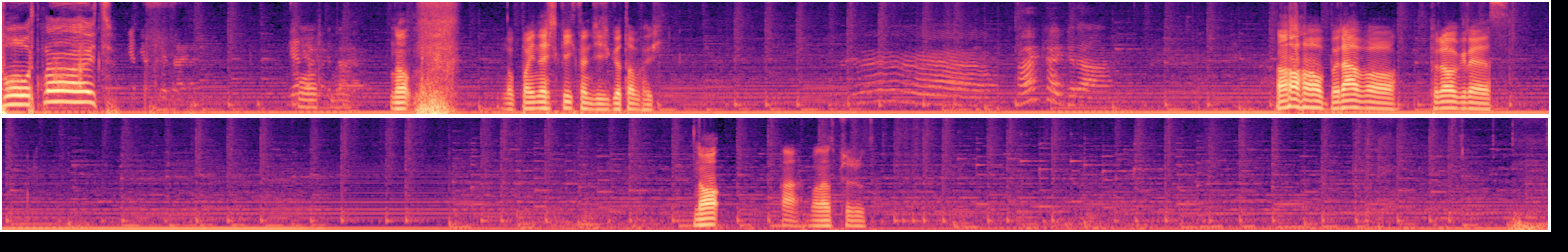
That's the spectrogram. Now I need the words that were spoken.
Fortnite! Fortnite. No, no powinieneś kliknąć gdzieś gotowość. Taka gra. O, brawo! Progres. No. A, bo nas przerzuca.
